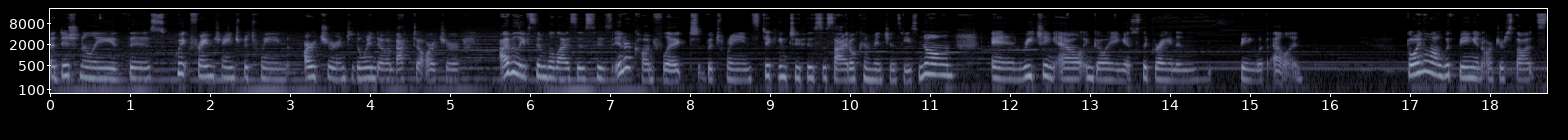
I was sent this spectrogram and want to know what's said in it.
Additionally, this quick frame change between Archer into the window and back to Archer I believe symbolizes his inner conflict between sticking to his societal conventions he's known and reaching out and going against the grain and being with Ellen. Going along with being in Archer's thoughts,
